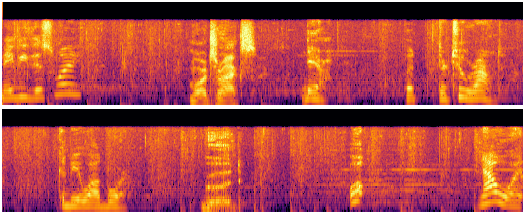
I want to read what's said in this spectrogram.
Maybe this way? More tracks? Yeah, but they're too round. Could be a wild boar. Good. Oh! Now what?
